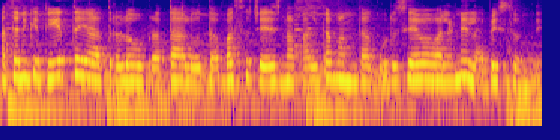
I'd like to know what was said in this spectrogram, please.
అతనికి తీర్థయాత్రలు వ్రతాలు తపస్సు చేసిన ఫలితమంతా గురుసేవ వలనే లభిస్తుంది.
